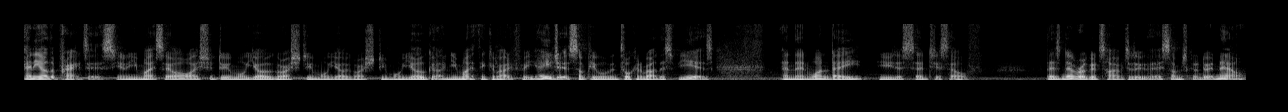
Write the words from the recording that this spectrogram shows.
any other practice. You know, you might say, Oh, I should do more yoga, I should do more yoga, I should do more yoga. And you might think about it for ages. Some people have been talking about this for years. And then one day you just said to yourself, There's never a good time to do this. I'm just going to do it now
